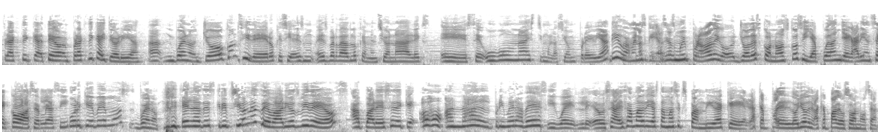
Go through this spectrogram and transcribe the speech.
práctica, teo- práctica y teoría. Ah, bueno, yo considero que sí, es, es verdad lo que menciona Alex, eh, se hubo una estimulación previa. Digo, a menos que ya seas muy pro, digo, yo desconozco si ya puedan llegar y en seco hacerle así. Porque vemos, bueno, en las descripciones de varios videos aparece de que, oh, anal, primera vez. Y güey, o sea, esa madre ya está más expandida que la capa, el hoyo de la capa de ozono, o sea,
